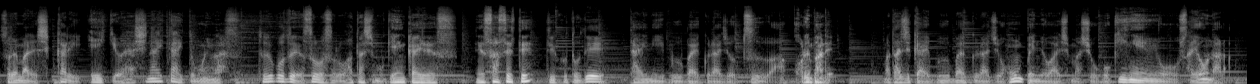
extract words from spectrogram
それまでしっかり英気を養いたいと思います。ということで、そろそろ私も限界です。寝させてということで、タイニーブーバイクラジオ2はこれまで。また次回ブーバイクラジオ本編でお会いしましょう。ごきげんよう。さようなら。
